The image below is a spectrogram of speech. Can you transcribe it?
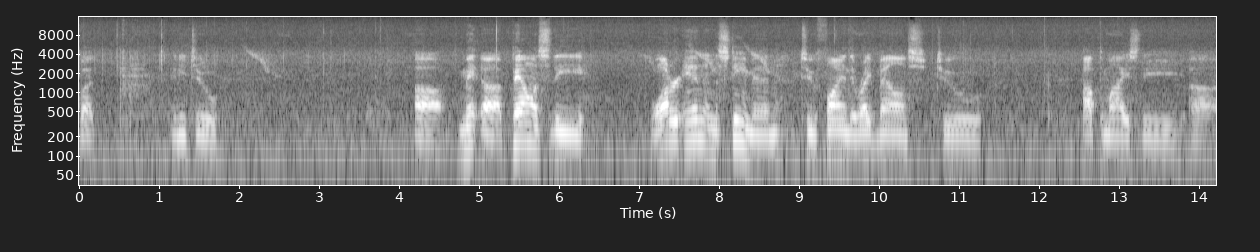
but you need to uh, ma- uh, balance the water in and the steam in to find the right balance to optimize the uh,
